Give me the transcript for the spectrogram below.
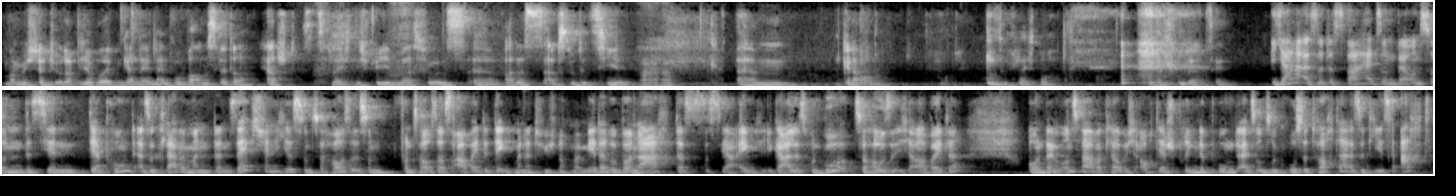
man möchte natürlich, oder wir wollten gerne ein Land, wo warmes Wetter herrscht. Das ist vielleicht nicht für jeden was. Für uns äh, war das das absolute Ziel. Ähm, genau. Kannst du vielleicht noch von der Schule erzählen? Ja, also das war halt so bei uns so ein bisschen der Punkt. Also klar, wenn man dann selbstständig ist und zu Hause ist und von zu Hause aus arbeitet, denkt man natürlich noch mal mehr darüber ja. nach, dass es ja eigentlich egal ist, von wo zu Hause ich arbeite. Und bei uns war aber, glaube ich, auch der springende Punkt, als unsere große Tochter, also die ist acht,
